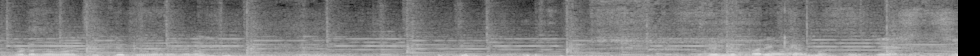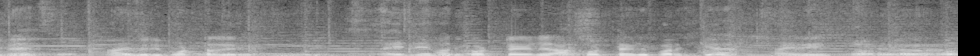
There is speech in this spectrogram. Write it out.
ഇവിടെ നമ്മൾ ടിക്കറ്റ് പറിക്കാം? ആ ഇവർ കൊട്ട തരും. ആ കൊട്ടയിൽ ആ കൊട്ടയിൽ പറിക്കുക അതിന് ഏഹ്,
